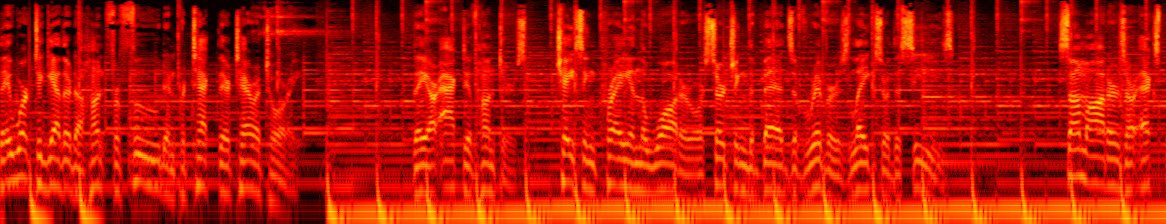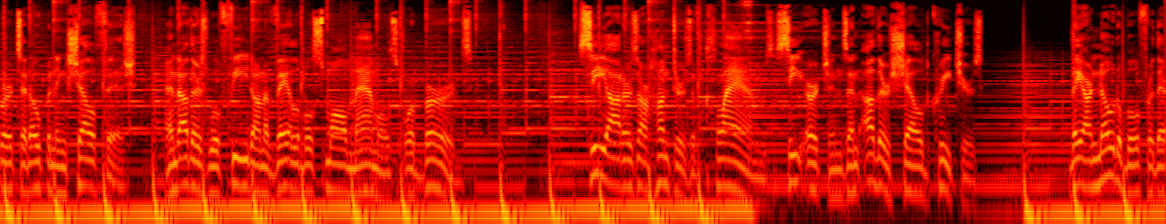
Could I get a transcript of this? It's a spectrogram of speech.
They work together to hunt for food and protect their territory. They are active hunters, chasing prey in the water or searching the beds of rivers, lakes, or the seas. Some otters are experts at opening shellfish, and others will feed on available small mammals or birds. Sea otters are hunters of clams, sea urchins, and other shelled creatures. They are notable for their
